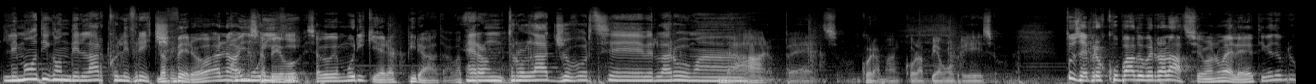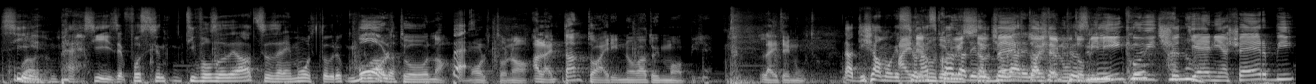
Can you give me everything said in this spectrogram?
l'emoticon dell'arco e le frecce. Davvero? Ah, no, io sapevo, sapevo che Murichi era il pirata. Vabbè. Era un trollaggio forse per la Roma. No, non penso. Ancora manco l'abbiamo preso. Tu sei preoccupato per la Lazio, Emanuele? Ti vedo Sì, preoccupato. beh, sì, se fossi un tifoso della Lazio sarei molto preoccupato. Molto, no, Beh. molto no. Allora, intanto hai rinnovato immobile, l'hai tenuto. No, diciamo che Hai se una tenuto squadra Luis deve giocare Alberto, la hai tenuto League, Milinkovic, Ah, no. tieni Acerbi.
